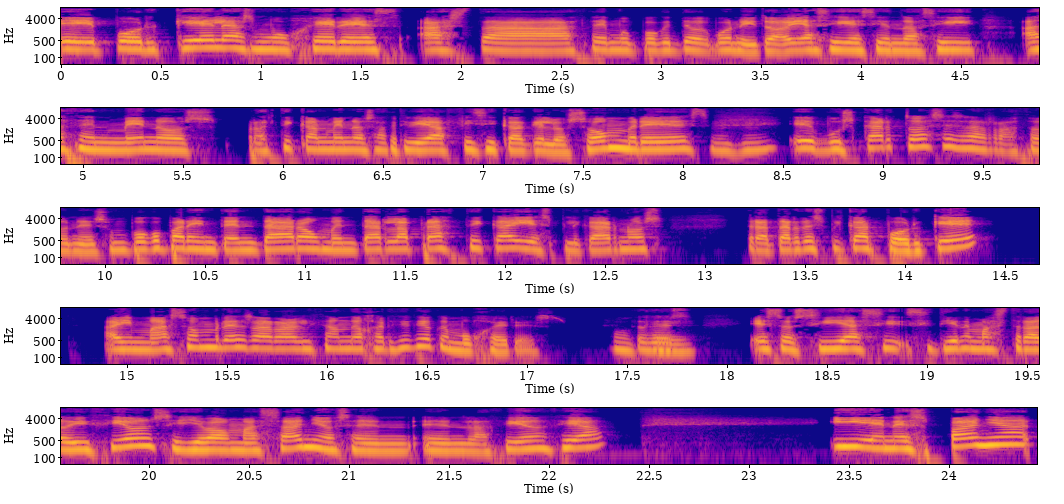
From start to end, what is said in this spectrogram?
eh, por qué las mujeres hasta hace muy poquito, bueno, y todavía sigue siendo así, hacen menos, practican menos actividad física que los hombres. Eh, buscar todas esas razones, un poco para intentar aumentar la práctica y explicarnos, tratar de explicar por qué hay más hombres realizando ejercicio que mujeres. Entonces, eso sí, así, sí tiene más tradición, sí lleva más años en, en la ciencia. Y en España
